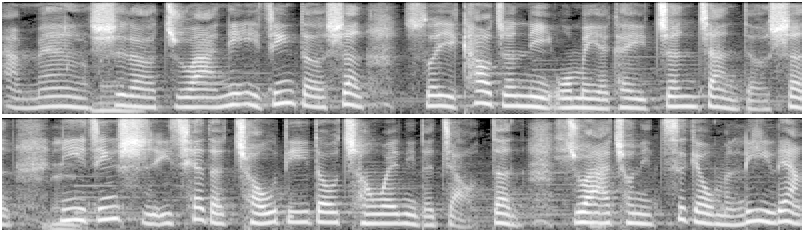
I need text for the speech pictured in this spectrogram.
阿门。是的，主啊，你已经得胜，所以靠着你，我们也可以征战得胜。你已经使一切的仇敌都成为你的脚凳。主啊，求你赐给我们力量，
